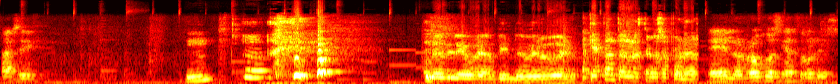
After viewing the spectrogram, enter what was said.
Así. ¿Mm? no tiene buena pinta, pero bueno. ¿Qué pantalones te vas a poner? Eh, los rojos y azules.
